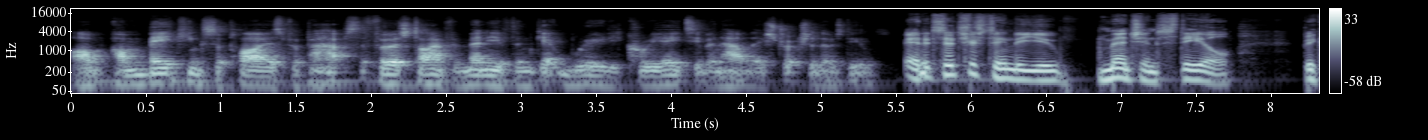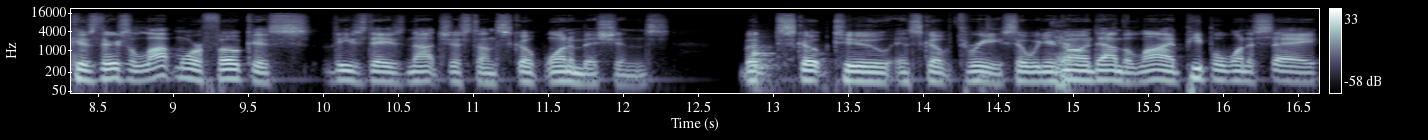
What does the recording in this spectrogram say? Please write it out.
are, are making suppliers for perhaps the first time for many of them get really creative in how they structure those deals. And it's interesting that you mentioned steel because there's a lot more focus these days, not just on scope one emissions, but scope two and scope three. So when you're yeah. going down the line, people want to say,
